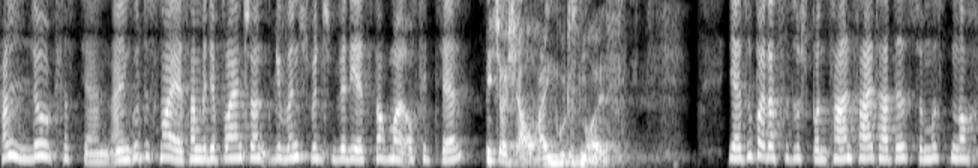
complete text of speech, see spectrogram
Hallo Christian, ein gutes Neues. Haben wir dir vorhin schon gewünscht, wünschen wir dir jetzt nochmal offiziell? Ich euch auch, ein gutes Neues. Ja, super, dass du so spontan Zeit hattest. Wir mussten noch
